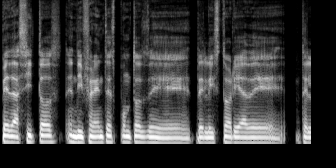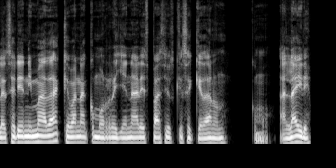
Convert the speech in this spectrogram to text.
pedacitos en diferentes puntos de, de la historia de, de la serie animada que van a como rellenar espacios que se quedaron como al aire.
